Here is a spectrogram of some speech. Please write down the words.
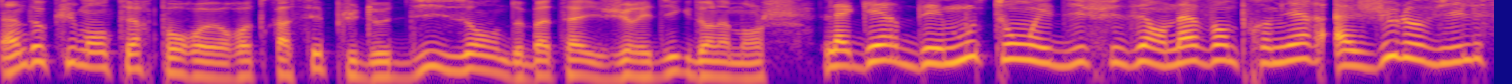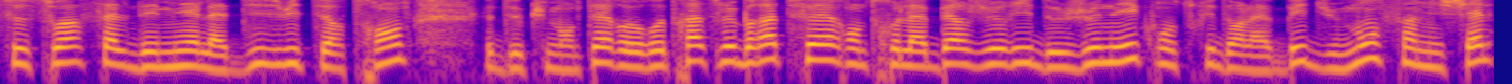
Un documentaire pour euh, retracer plus de 10 ans de bataille juridique dans la Manche. La guerre des moutons est diffusée en avant-première à Julloville ce soir, salle des miels à 18h30. Le documentaire retrace le bras de fer entre la bergerie de Genet, construite dans la baie du Mont-Saint-Michel,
